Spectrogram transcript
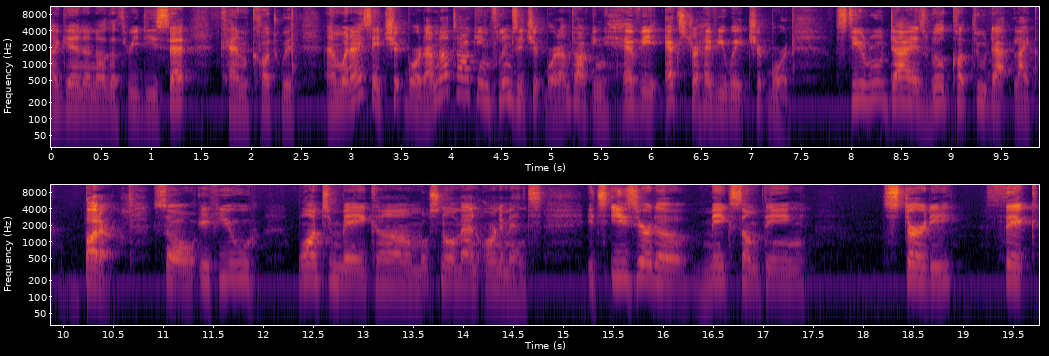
Again, another 3D set can cut with, and when I say chipboard, I'm not talking flimsy chipboard. I'm talking heavy, extra heavyweight chipboard. Steel rule dies will cut through that like butter. So if you want to make um, snowman ornaments, it's easier to make something sturdy, thick,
